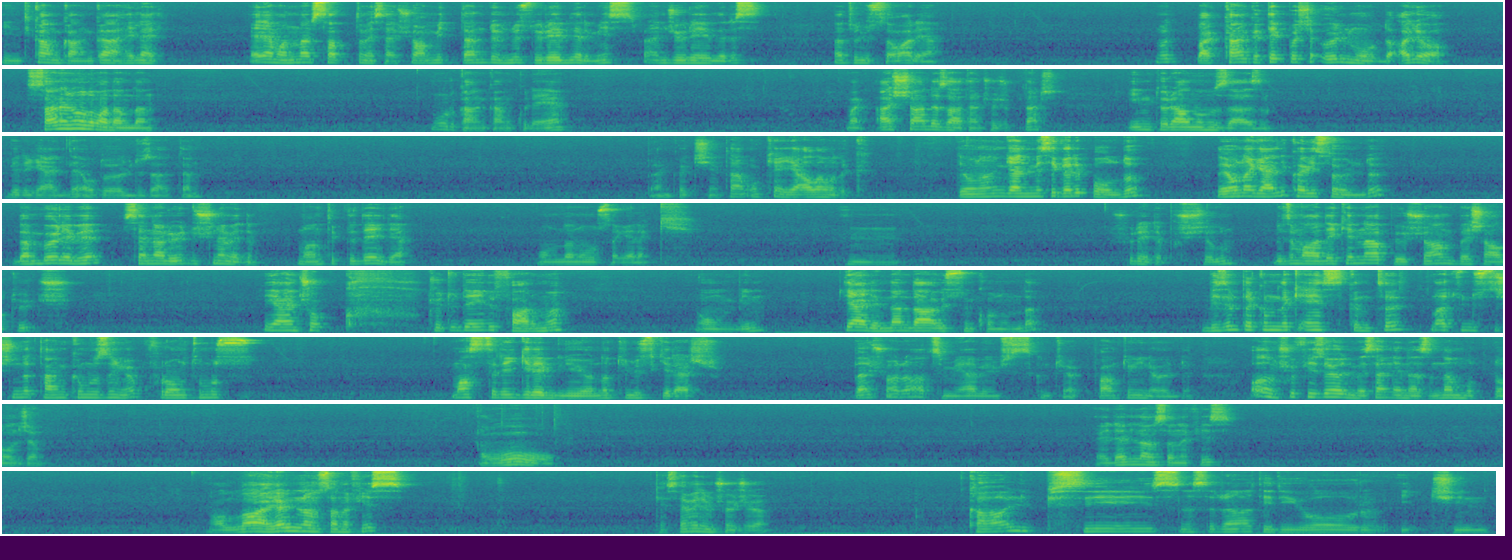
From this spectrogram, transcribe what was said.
İntikam kanka helal. Elemanlar sattı mesela. Şu an midden dümdüz yürüyebilir miyiz? Bence yürüyebiliriz. Nautilus da var ya. Bak kanka tek başına ölme orada. Alo. Sana ne oğlum adamdan? Vur kankam kuleye. Bak aşağıda zaten çocuklar. İnventörü almamız lazım. Biri geldi. O da öldü zaten. Ben kaçayım. Tamam okey ya alamadık. Leona'nın gelmesi garip oldu. Leona geldi Kayısı öldü. Ben böyle bir senaryoyu düşünemedim. Mantıklı değil ya. Ondan olsa gerek. Hmm. Şurayı da pushlayalım. Bizim ADK ne yapıyor şu an? 5-6-3. Yani çok kötü değil farmı. 10.000. Diğerlerinden daha üstün konumda. Bizim takımdaki en sıkıntı Nautilus dışında tankımızın yok. Frontumuz Mastery girebiliyor. Nautilus girer. Ben şu an rahatım ya. Benim hiç sıkıntı yok. Pantheon yine öldü. Oğlum şu Fize ölmesen en azından mutlu olacağım. Oo. Helal lan sana Fiz. Allah helal lan sana Fiz. Kesemedim çocuğu. Kalpsiz nasıl rahat ediyor için.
